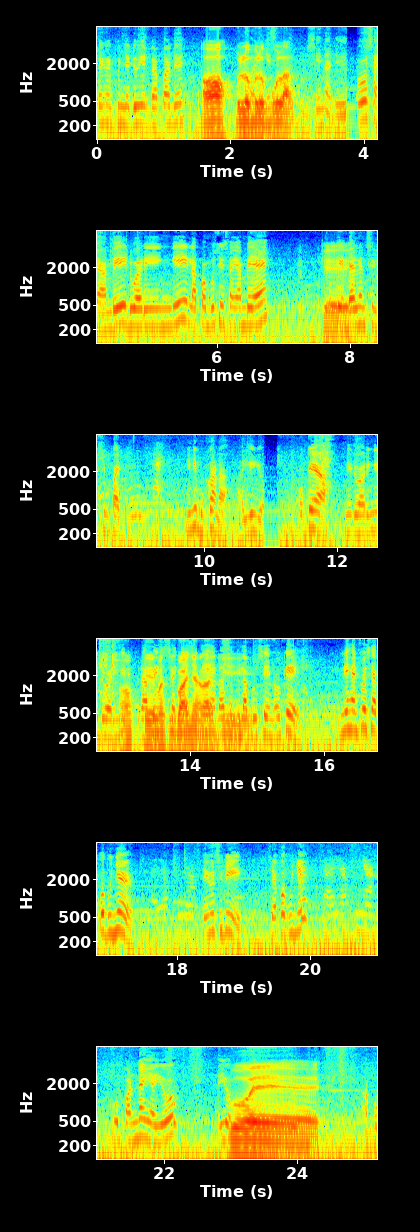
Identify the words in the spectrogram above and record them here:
tengok punya duit berapa ada? Oh, belum belum pulang. 90 sen ada. Oh, saya ambil 2 ringgit, 80 sen saya ambil eh. Oke. Okey, balance simpan. Ini bukan dah. Ayo yo. Okey ya. Ni 2 ringgit, 2 ringgit. Okey, masih Lagi banyak sini Ada lagi. 90 sen. Okey. Ni handphone siapa punya? Saya punya. Tengok sini. Siapa punya? Saya punya. Oh, pandai ya yo. Ayo. Gue. Apa?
